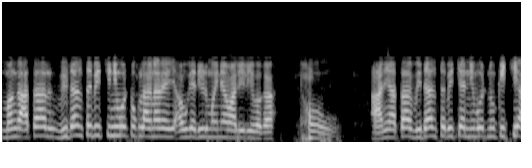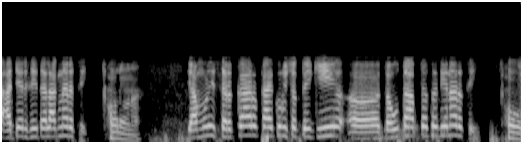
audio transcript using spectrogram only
मग आता विधानसभेची निवडणूक लागणार आहे अवघ्या दीड महिन्यावर आलेली आहे बघा. हो. आणि आता विधानसभेच्या निवडणुकीची आचारसंहिता लागणारच आहे. हो ना हो ना. त्यामुळे सरकार काय करू शकते की अं, चौथा हप्ता तर देणारच आहे. हो.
